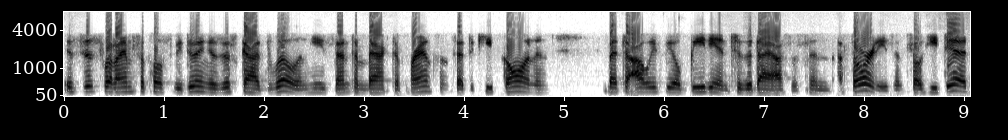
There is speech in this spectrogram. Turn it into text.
"Is this what I'm supposed to be doing? Is this God's will?" And he sent him back to France and said to keep going and but to always be obedient to the diocesan authorities. And so he did.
